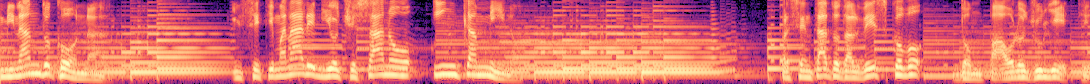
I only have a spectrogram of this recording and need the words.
Camminando con il settimanale diocesano In Cammino. Presentato dal vescovo Don Paolo Giulietti.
